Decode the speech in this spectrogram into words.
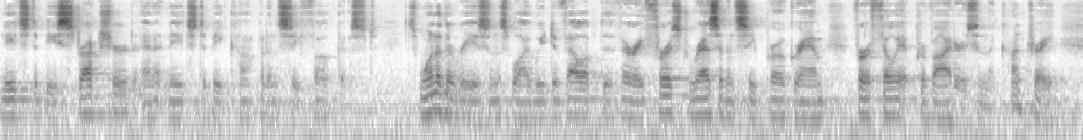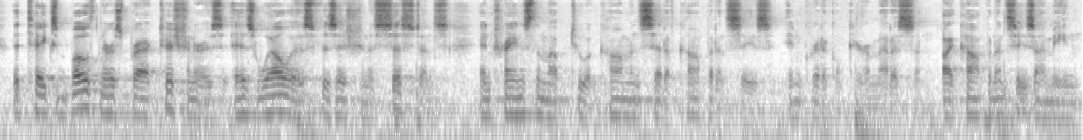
needs to be structured and it needs to be competency focused. It's one of the reasons why we developed the very first residency program for affiliate providers in the country that takes both nurse practitioners as well as physician assistants and trains them up to a common set of competencies in critical care medicine. By competencies, I mean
